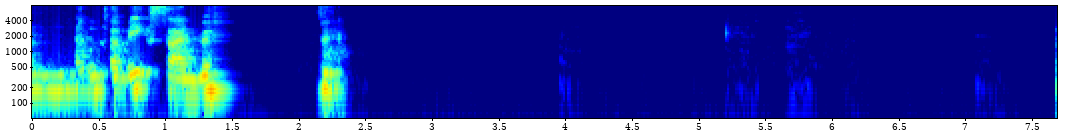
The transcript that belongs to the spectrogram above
mhm. unterwegs sein, möchte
